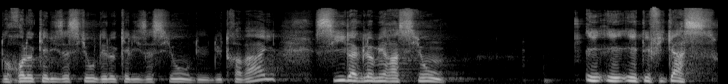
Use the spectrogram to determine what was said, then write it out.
de relocalisation, délocalisation du, travail. Si l'agglomération est, efficace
